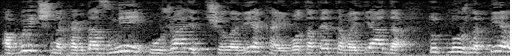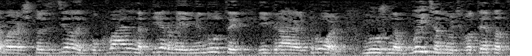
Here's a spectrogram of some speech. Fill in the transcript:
Обычно, когда змей ужалит человека, и вот от этого яда, тут нужно первое, что сделать, буквально первые минуты играют роль. Нужно вытянуть вот этот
